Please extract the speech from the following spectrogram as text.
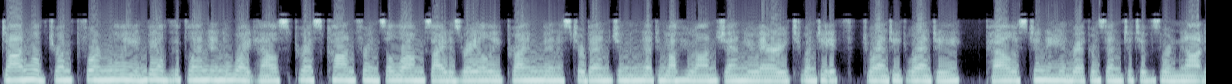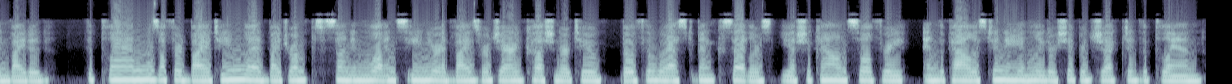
Donald Trump formally unveiled the plan in a White House press conference alongside Israeli Prime Minister Benjamin Netanyahu on January 28, 2020. Palestinian representatives were not invited. The plan was offered by a team led by Trump's son-in-law and senior advisor Jared Kushner to both the West Bank settlers, Yesha Council 3, and the Palestinian leadership rejected the plan.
